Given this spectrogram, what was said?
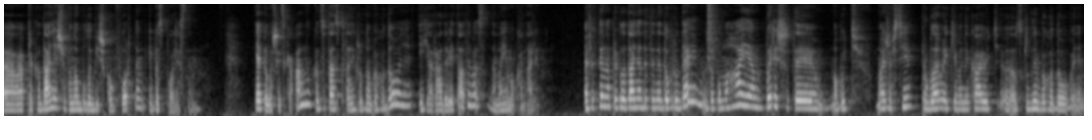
е, прикладання, щоб воно було більш комфортним і безболісним. Я Білошицька Анна, консультант з питань грудного вигодовування, і я рада вітати вас на моєму каналі. Ефективне прикладання дитини до грудей допомагає вирішити, мабуть, майже всі проблеми, які виникають е, з грудним вигодовуванням.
